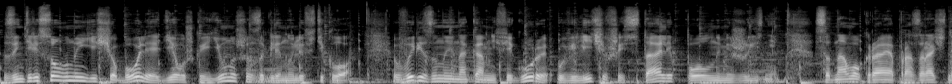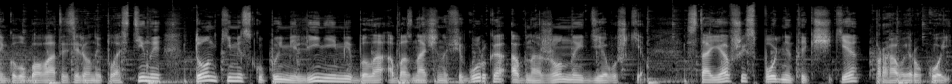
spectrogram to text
Заинтересованные еще более, девушка и юноша заглянули в стекло. Вырезанные на камне фигуры, увеличившись, стали полными жизни. С одного края прозрачной голубовато-зеленой пластины тонкими скупыми линиями линиями была обозначена фигурка обнаженной девушки, стоявшей с поднятой к щеке правой рукой.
